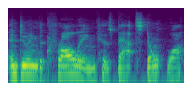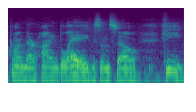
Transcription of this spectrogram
and doing the crawling cuz bats don't walk on their hind legs and so he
